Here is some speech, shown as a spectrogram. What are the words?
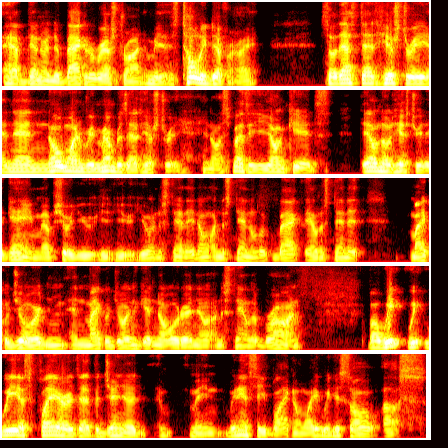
have dinner in the back of the restaurant. I mean, it's totally different, right? So that's that history. And then no one remembers that history, you know, especially young kids. They don't know the history of the game. I'm sure you you, you understand. They don't understand and look back. They understand that Michael Jordan and Michael Jordan getting older and they don't understand LeBron. But we, we, we as players at Virginia, I mean, we didn't see black and white. We just saw us.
